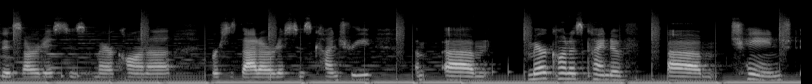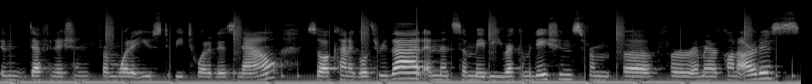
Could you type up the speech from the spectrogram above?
this artist is Americana versus that artist is country. Um, um, Americana's kind of um, changed in definition from what it used to be to what it is now. So I'll kind of go through that and then some maybe recommendations from uh, for Americana artists.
